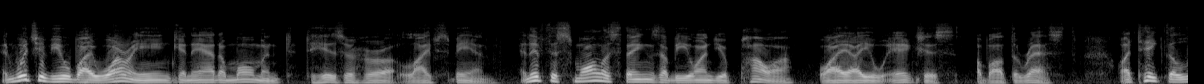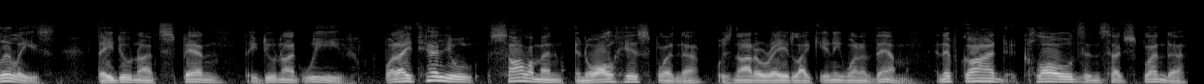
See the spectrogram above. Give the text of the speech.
And which of you, by worrying, can add a moment to his or her lifespan? And if the smallest things are beyond your power, why are you anxious about the rest? Or take the lilies. They do not spin, they do not weave. But I tell you, Solomon, in all his splendor, was not arrayed like any one of them. And if God clothes in such splendor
